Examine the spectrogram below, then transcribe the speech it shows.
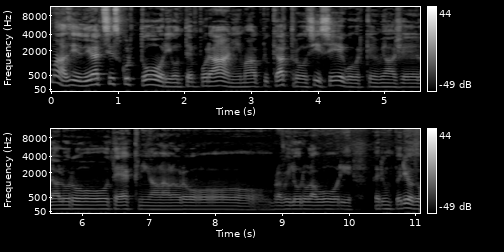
Ma sì, diversi scultori contemporanei, ma più che altro sì, seguo perché mi piace la loro tecnica, la loro, proprio i loro lavori. Per un periodo,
